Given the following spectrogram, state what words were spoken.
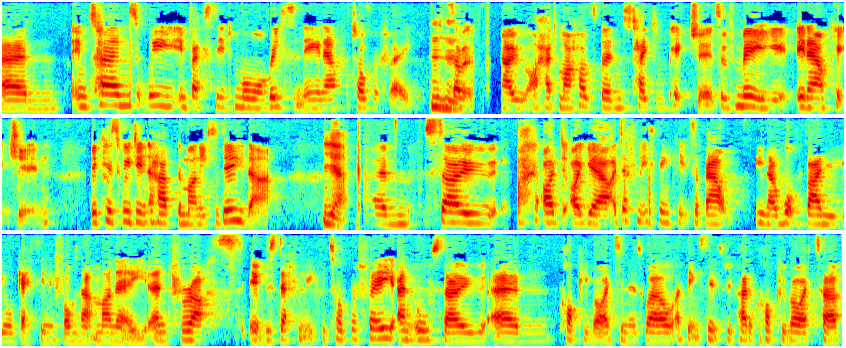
um, in terms, we invested more recently in our photography. Mm-hmm. So, you know, I had my husband taking pictures of me in our kitchen because we didn't have the money to do that. Yeah. Um, so, I, I, I, yeah, I definitely think it's about you know what value you're getting from that money, and for us, it was definitely photography and also um, copywriting as well. I think since we've had a copywriter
